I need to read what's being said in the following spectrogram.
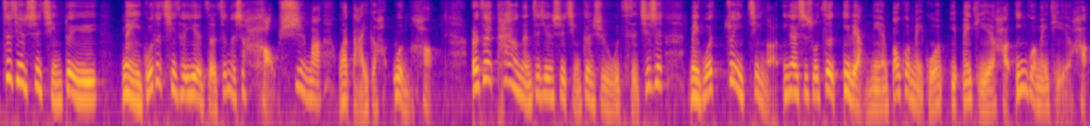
这件事情，对于美国的汽车业者真的是好事吗？我要打一个问号。而在太阳能这件事情更是如此。其实美国最近啊，应该是说这一两年，包括美国媒体也好，英国媒体也好，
